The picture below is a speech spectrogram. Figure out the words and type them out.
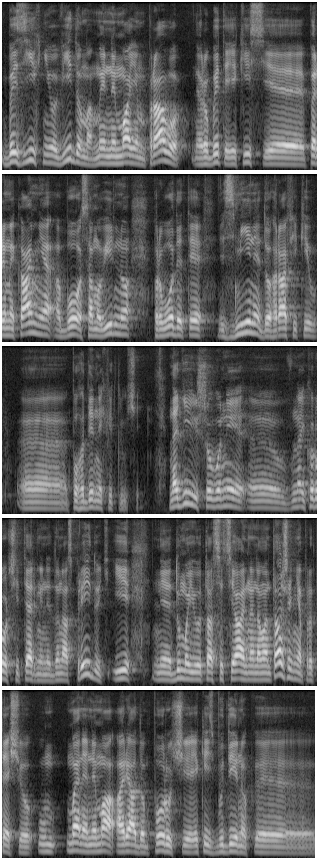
Без їхнього відома ми не маємо права робити якісь перемикання або самовільно проводити зміни до графіків погодинних відключень. Надію, що вони е, в найкоротші терміни до нас прийдуть, і е, думаю, та соціальне навантаження про те, що у мене нема, а рядом поруч якийсь будинок е,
